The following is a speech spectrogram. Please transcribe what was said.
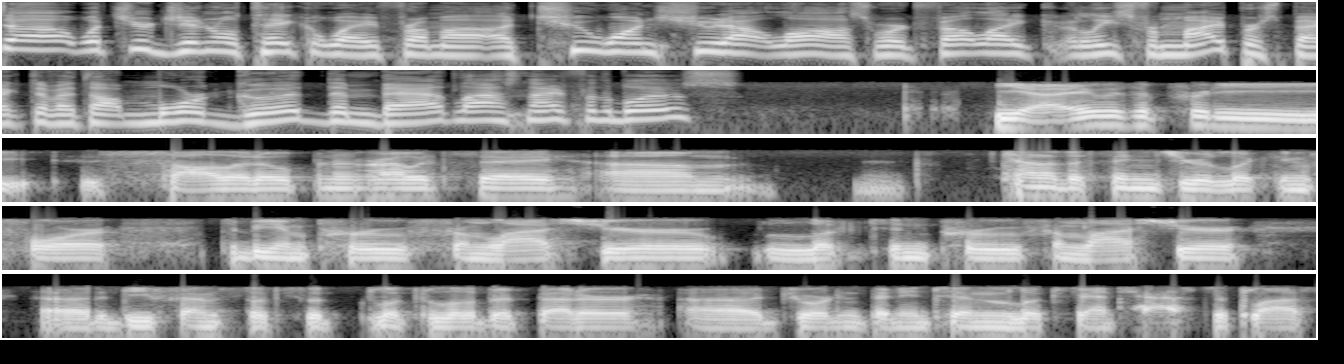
uh, what's your general takeaway from a, a two-one shootout loss, where it felt like, at least from my perspective, I thought more good than bad last night for the Blues? Yeah, it was a pretty solid opener, I would say. Um, kind of the things you're looking for to be improved from last year looked improved from last year. Uh, the defense looked looked a little bit better. Uh, Jordan Binnington looked fantastic last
